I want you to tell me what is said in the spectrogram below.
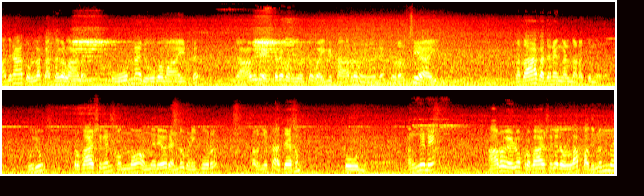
അതിനകത്തുള്ള കഥകളാണ് പൂർണ രൂപമായിട്ട് രാവിലെ എട്ടര മണി തൊട്ട് വൈകിട്ട് ആറര മണി വരെ തുടർച്ചയായി കഥാകഥനങ്ങൾ നടക്കുന്നത്. ഒരു പ്രഭാഷകൻ ഒന്നോ ഒന്നരയോ രണ്ടോ മണിക്കൂർ പറഞ്ഞിട്ട് അദ്ദേഹം പോകുന്നു. അങ്ങനെ ആറോ ഏഴോ പ്രഭാഷകരുള്ള പതിനൊന്ന്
